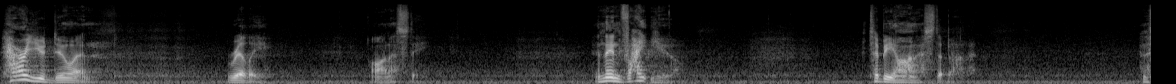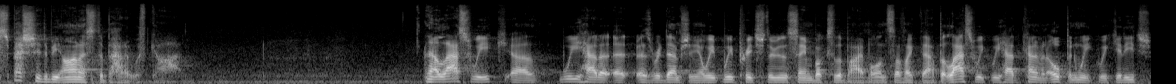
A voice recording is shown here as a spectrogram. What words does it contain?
how are you doing? Really? Honesty. And they invite you to be honest about it. And especially to be honest about it with God. Now, last week, uh, we had, a, a, as redemption, you know, we, we preached through the same books of the Bible and stuff like that. But last week, we had kind of an open week. We could each,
